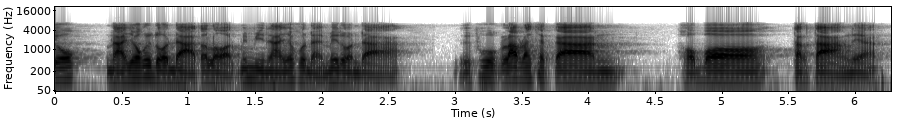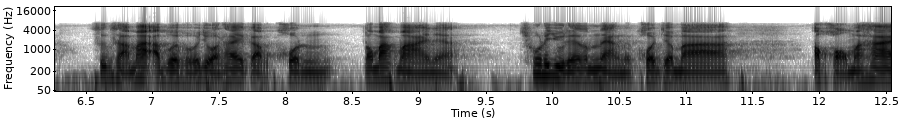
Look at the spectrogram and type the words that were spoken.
ยก นายกที่โดนด่าตลอด ไม่มีนายกคนไหนไม่โดนด่า หรือพวกรับราชการ ผอบอต่างๆเนี่ยซึ่งสามารถอำนวยผลประโยชน์ให้กับคนต้องมากมายเนี่ยช่วงที่อยู่ในตำแหน่งเนี่ยคนจะมาเอาของมาให้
